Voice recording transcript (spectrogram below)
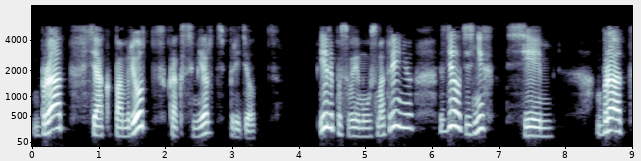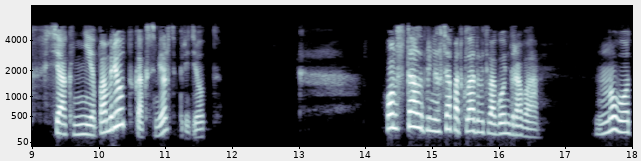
Брат всяк помрет, как смерть придет. Или, по своему усмотрению, сделать из них семь. Брат всяк не помрет, как смерть придет. Он встал и принялся подкладывать в огонь дрова. Ну вот,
